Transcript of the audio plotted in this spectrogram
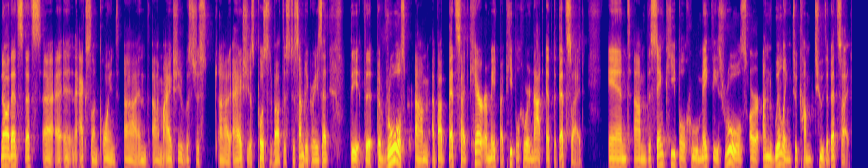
no that's that's uh, an excellent point. Uh, and um, i actually was just uh, i actually just posted about this to some degree is that the the, the rules um, about bedside care are made by people who are not at the bedside and um, the same people who make these rules are unwilling to come to the bedside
